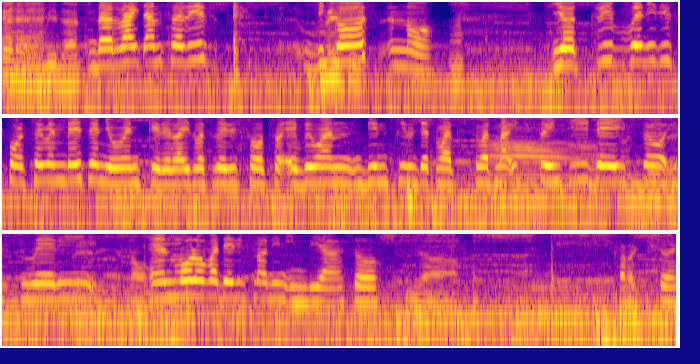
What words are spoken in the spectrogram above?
maybe that. The right answer is because no. Huh? Your trip when it is for seven days when you went Kerala it was very short so everyone didn't feel that much but now it's Ah, 20 days so 20 it's days. very and moreover that is not in India so yeah. Correct. sure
